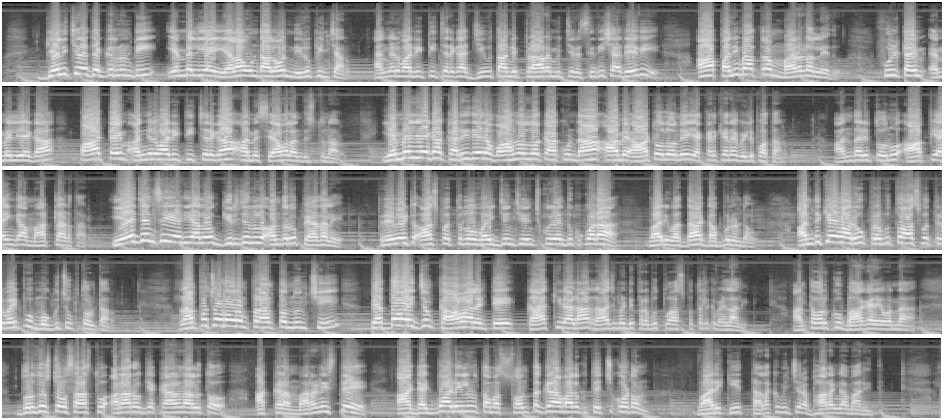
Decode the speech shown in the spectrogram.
గెలిచిన దగ్గర నుండి ఎమ్మెల్యే ఎలా ఉండాలో నిరూపించారు. అంగన్వాడీ టీచర్గా జీవితాన్ని ప్రారంభించిన శిరీషాదేవి ఆ పని మాత్రం మారడం లేదు. ఫుల్ టైం ఎమ్మెల్యేగా పార్ట్ టైం అంగన్వాడీ టీచర్గా ఆమె సేవలు అందిస్తున్నారు. ఎమ్మెల్యేగా ఖరీదైన వాహనంలో కాకుండా ఆమె ఆటోలోనే ఎక్కడికైనా వెళ్ళిపోతారు. అందరితోనూ ఆప్యాయంగా మాట్లాడతారు. ఏజెన్సీ ఏరియాలో గిరిజనులు అందరూ పేదలే. ప్రైవేటు ఆసుపత్రిలో వైద్యం చేయించుకునేందుకు కూడా వారి వద్ద డబ్బులుండవు. అందుకే వారు ప్రభుత్వ ఆసుపత్రి వైపు మొగ్గు చూపుతుంటారు. రంపచోడవరం ప్రాంతం నుంచి పెద్ద వైద్యం కావాలంటే కాకినాడ రాజమండ్రి ప్రభుత్వ ఆసుపత్రికి వెళ్ళాలి. అంతవరకు బాగానే ఉన్నా దురదృష్టవశాస్తు అనారోగ్య కారణాలతో అక్కడ మరణిస్తే ఆ డెడ్ బాడీలను తమ సొంత గ్రామాలకు తెచ్చుకోవడం వారికి తలకు మించిన భారంగా మారింది.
